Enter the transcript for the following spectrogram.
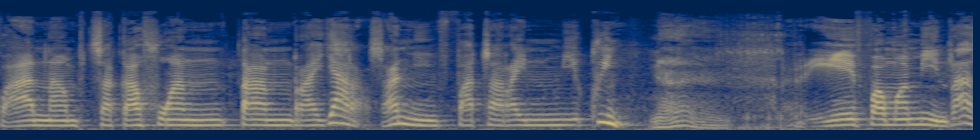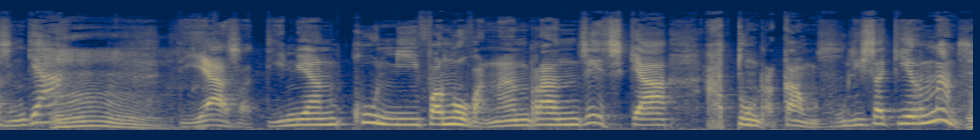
Vanampin-tsakafo an'ny tany Rayar zany iny fatra rain'i Meko iny. Rehefa mamindra azy ingahy dia aza adino ihany koa ny fanaovana ny ranon-jejika atondraka amin'ny vola isan-kerinandro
